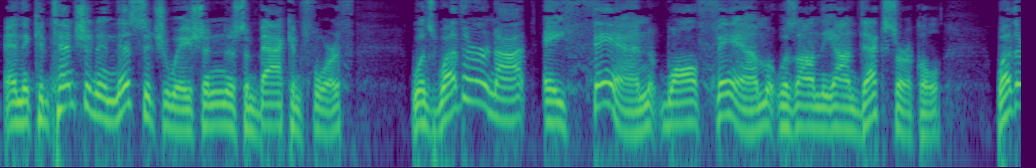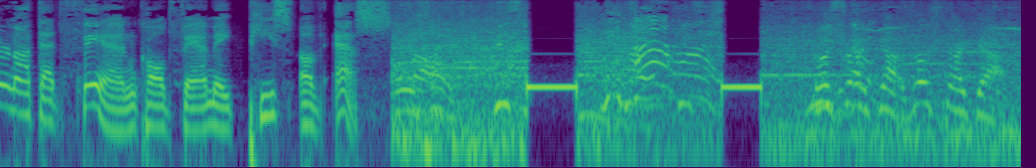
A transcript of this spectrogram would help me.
And the contention in this situation, there's some back and forth, was whether or not a fan, while Pham was on the on deck circle, whether or not that fan called Pham a piece of S. Go strike out. Go strike out.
